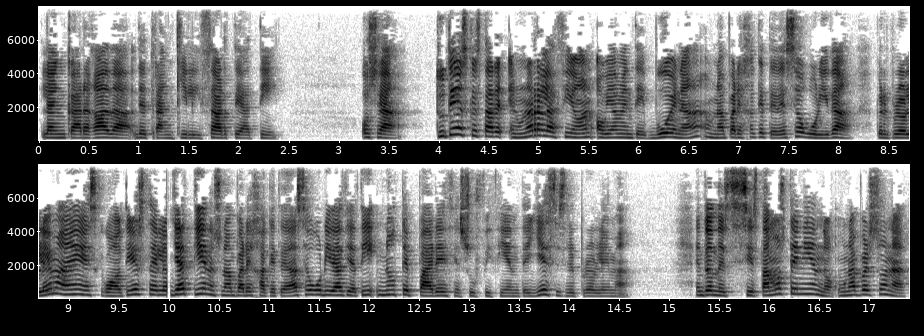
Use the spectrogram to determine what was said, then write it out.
la encargada de tranquilizarte a ti. O sea, tú tienes que estar en una relación, obviamente, buena, una pareja que te dé seguridad. Pero el problema es que cuando tienes celos, ya tienes una pareja que te da seguridad y a ti no te parece suficiente. Y ese es el problema. Entonces, si estamos teniendo una persona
